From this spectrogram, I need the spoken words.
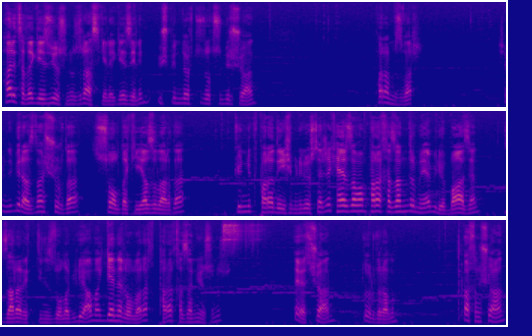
Haritada geziyorsunuz. Rastgele gezelim. 3431 şu an. Paramız var. Şimdi birazdan şurada soldaki yazılarda günlük para değişimini gösterecek. Her zaman para kazandırmayabiliyor. Bazen zarar ettiğinizde olabiliyor ama genel olarak para kazanıyorsunuz. Evet şu an durduralım. Bakın şu an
